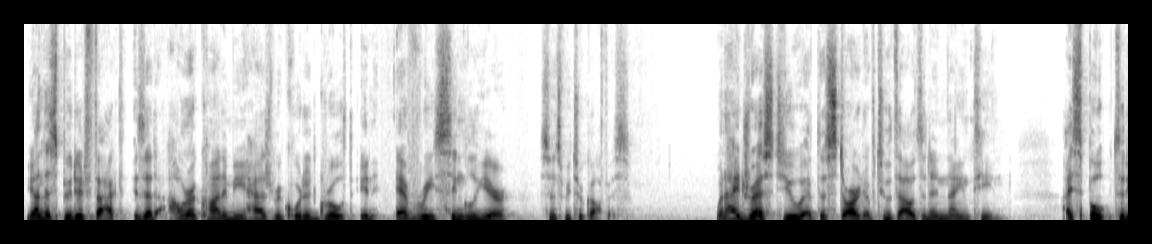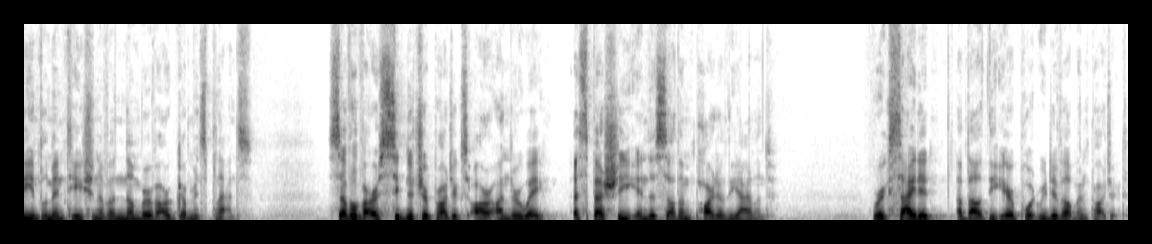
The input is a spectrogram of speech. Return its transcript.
The undisputed fact is that our economy has recorded growth in every single year since we took office. When I addressed you at the start of 2019, I spoke to the implementation of a number of our government's plans. Several of our signature projects are underway, especially in the southern part of the island. We're excited about the airport redevelopment project.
